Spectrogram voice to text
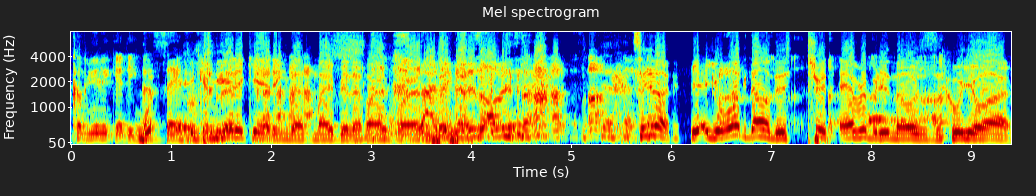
Communicating that same. Eh, communicating that might be the hard I think that is always the hard part. so you know, you you walk down the street, everybody knows who you are,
